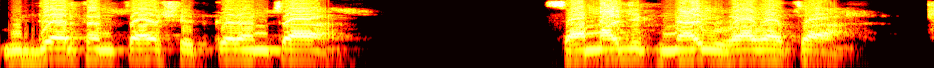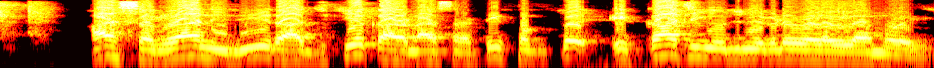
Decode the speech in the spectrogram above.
विद्यार्थ्यांचा शेतकऱ्यांचा सामाजिक न्याय विभागाचा हा सगळा निधी राजकीय कारणासाठी फक्त एकाच योजनेकडे वळवल्यामुळे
